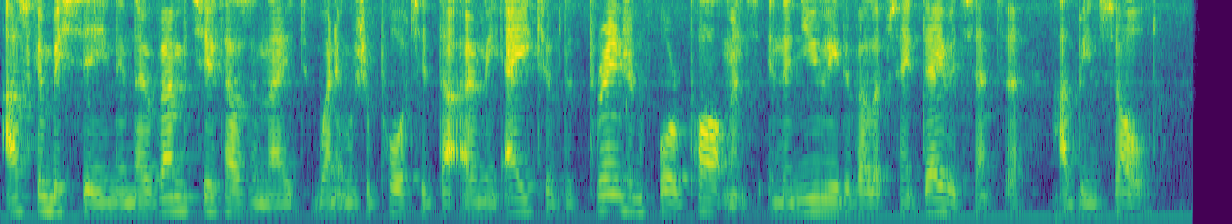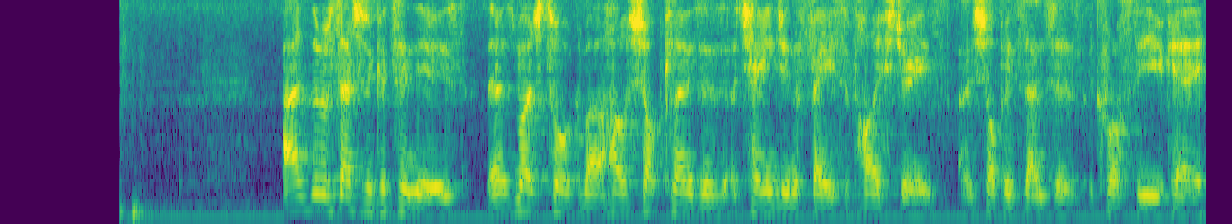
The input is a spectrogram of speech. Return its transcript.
As can be seen in November 2008 when it was reported that only 8 of the 304 apartments in the newly developed St David's Centre had been sold. As the recession continues, there is much talk about how shop closures are changing the face of high streets and shopping centres across the UK.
